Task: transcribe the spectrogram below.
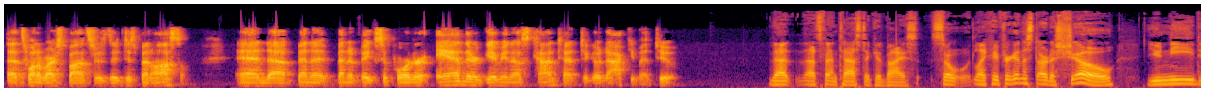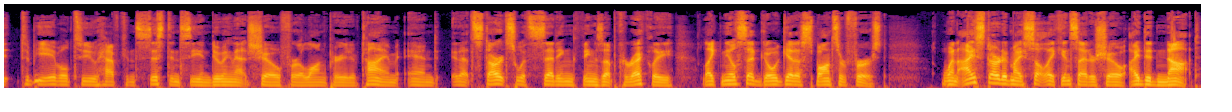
That's one of our sponsors. They've just been awesome and uh, been a been a big supporter, and they're giving us content to go document too. That that's fantastic advice. So, like, if you're going to start a show, you need to be able to have consistency in doing that show for a long period of time, and that starts with setting things up correctly. Like Neil said, go get a sponsor first. When I started my Salt Lake Insider show, I did not.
